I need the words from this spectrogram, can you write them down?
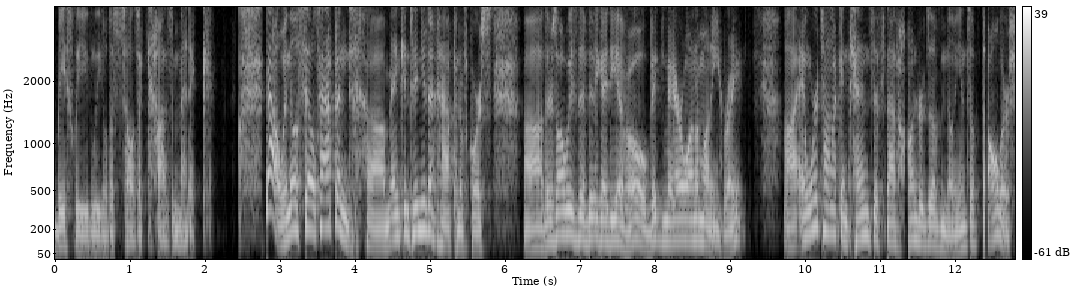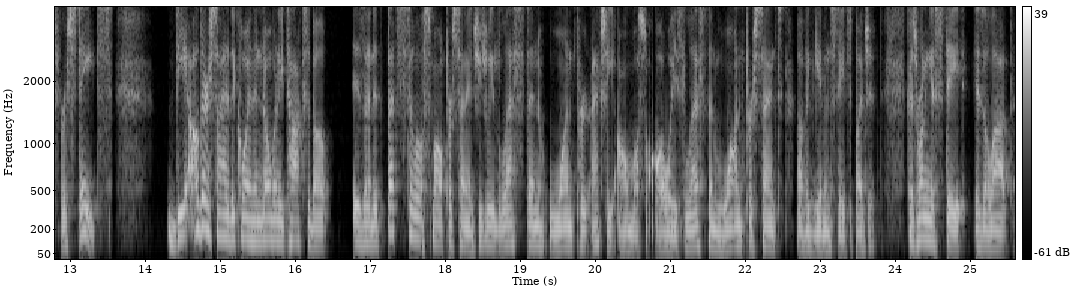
basically legal to sell as a cosmetic. Now, when those sales happened um, and continue to happen, of course, uh, there's always the big idea of oh, big marijuana money, right? Uh, and we're talking tens, if not hundreds, of millions of dollars for states. The other side of the coin that nobody talks about is that it, that's still a small percentage, usually less than one per, actually almost always less than one percent of a given state's budget. Because running a state is a lot.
